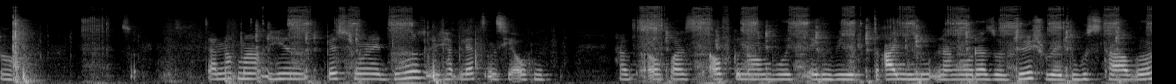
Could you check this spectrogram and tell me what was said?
Oh. So. Dann nochmal hier ein bisschen Reduce. Ich habe letztens hier auch ein habe auch was aufgenommen, wo ich irgendwie drei Minuten lang oder so durchreduced habe.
